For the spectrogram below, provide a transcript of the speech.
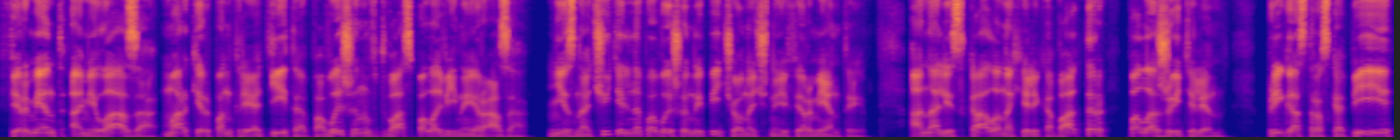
Фермент амилаза, маркер панкреатита, повышен в 2,5 раза. Незначительно повышены печеночные ферменты. Анализ кала на хеликобактер положителен. При гастроскопии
